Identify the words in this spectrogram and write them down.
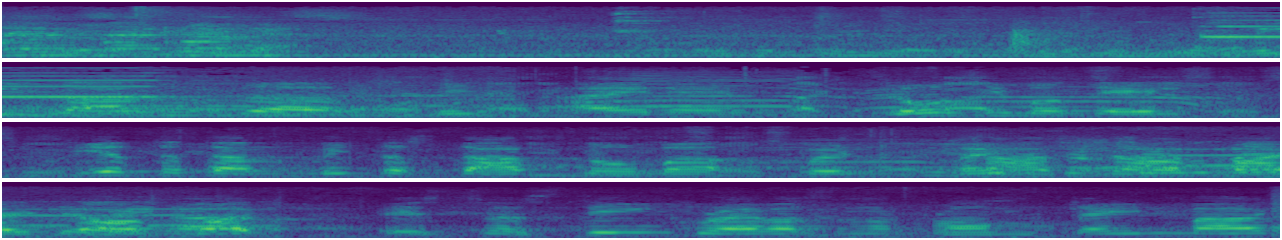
10 seconds. Mittags ist eine vierter dann mit der Startnummer 5 Sascha Malte aus Deutschland. It's Steen Graverson from Denmark.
